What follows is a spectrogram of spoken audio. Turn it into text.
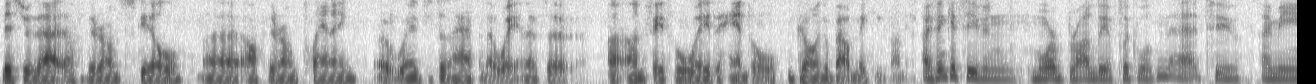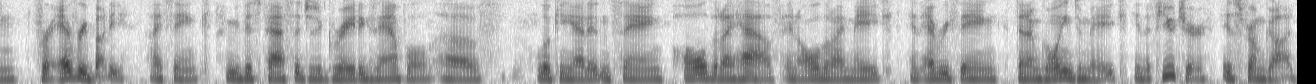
this or that, off of their own skill, uh, off their own planning. Uh, when it just doesn't happen that way, and that's a, a unfaithful way to handle going about making money. I think it's even more broadly applicable than that, too. I mean, for everybody, I think. I mean, this passage is a great example of looking at it and saying, all that I have and all that I make and everything that I'm going to make in the future is from God.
